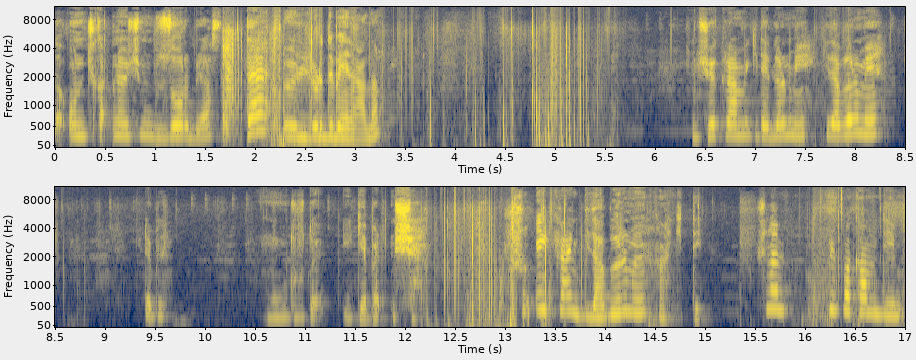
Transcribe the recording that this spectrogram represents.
Da onu çıkartmam için zor biraz. Da öldürdü beni adam. Şu ekran bir gidebilir mi? Gidebilir mi? Gidebilir. Ne da gebertmiş. Şu ekran gidebilir mi? Ha gitti. Şuna bir bakalım diyeyim.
